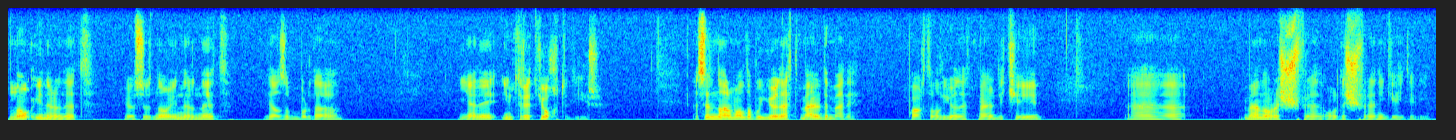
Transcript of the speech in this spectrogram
No internet. Görürsüz, no internet yazıb burada. Yəni internet yoxdur deyir. Əslində normalda bu yönəltməlidir məni. Portalı yönəltməlidir ki, ə, mən ora şifrəni, orada şifrəni qeyd edeyim.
